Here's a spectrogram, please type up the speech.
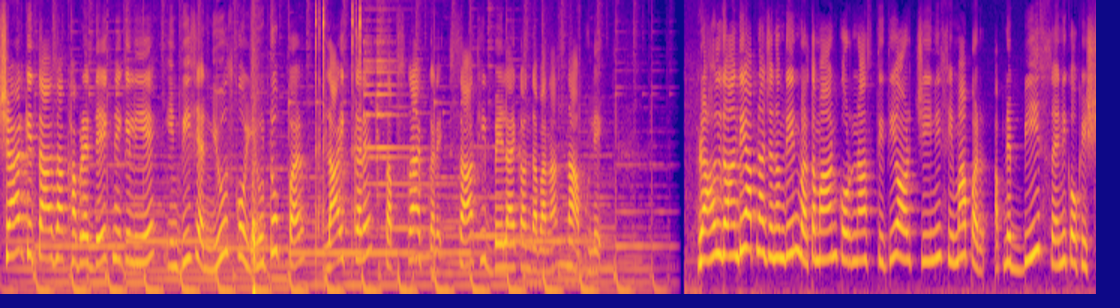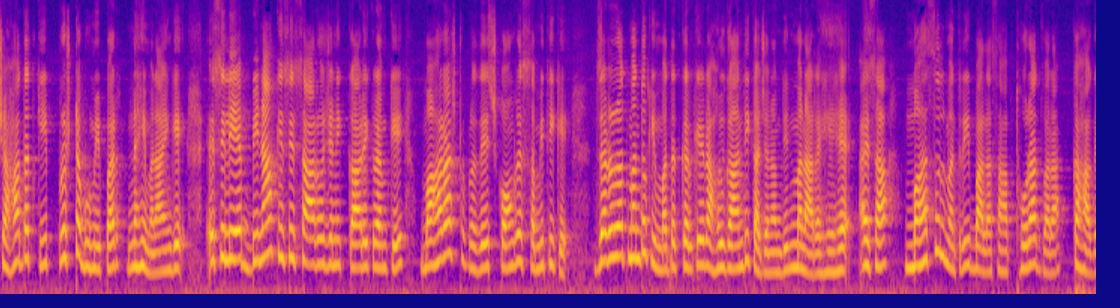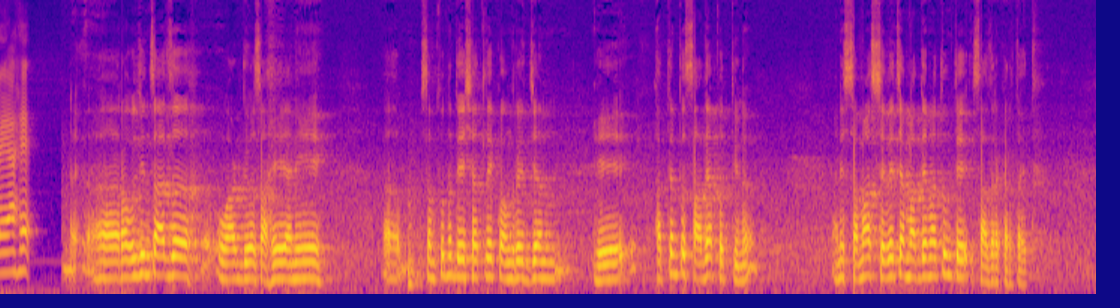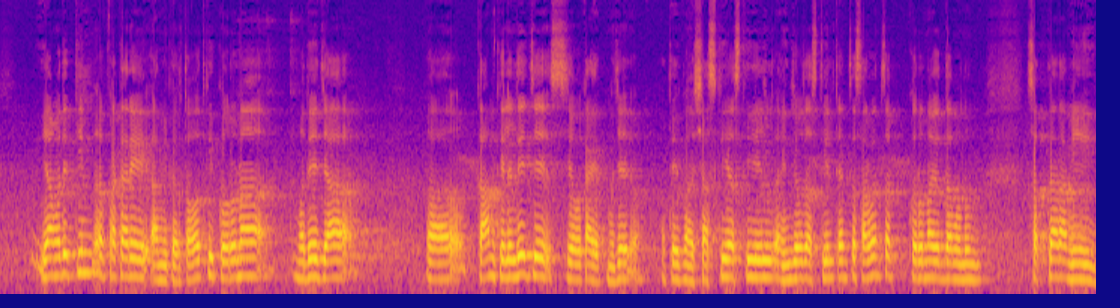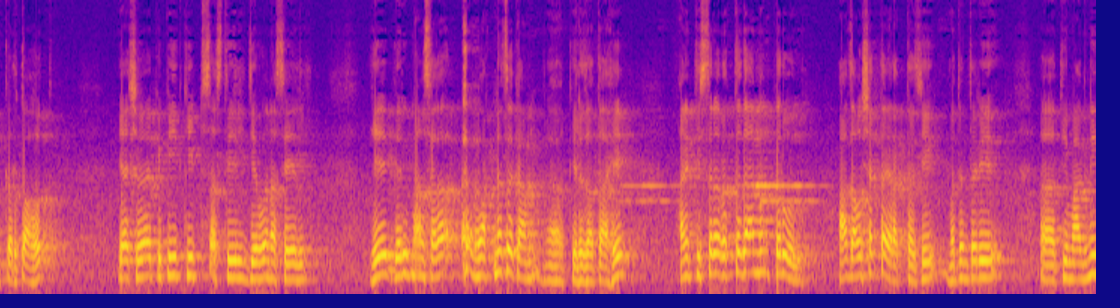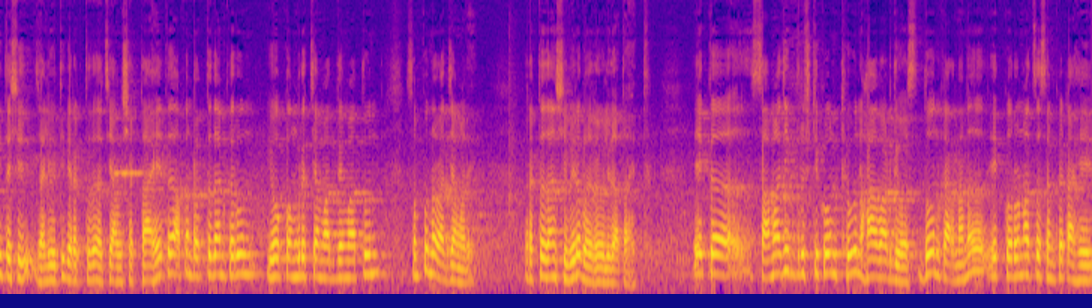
शहर की ताज़ा खबरें देखने के लिए इन बीसी न्यूज़ को यूट्यूब पर लाइक करें सब्सक्राइब करें। साथ ही बेल आइकन दबाना ना भूलें। राहुल गांधी अपना जन्मदिन, वर्तमान कोरोना स्थिति और चीनी सीमा पर अपने 20 सैनिकों की शहादत की पृष्ठभूमि पर नहीं मनाएँगे। इसलिए बिना किसी सार्वजनिक कार्यक्रम के महाराष्ट्र प्रदेश कांग्रेस समिति के जरूरतमंदों की मदद करके राहुल गांधी का जन्मदिन मना रहे हैं, ऐसा महसूल मंत्री बाला साहब थोरात द्वारा कहा गया है। राहुलजींचा आज वाढदिवस आहे आणि संपूर्ण देशातले काँग्रेसजन हे अत्यंत साध्या पद्धतीनं आणि समाजसेवेच्या माध्यमातून ते साजरा करतायत. यामध्ये तीन प्रकारे आम्ही करतो आहोत की कोरोनामध्ये ज्या काम केलेले जे सेवक आहेत म्हणजे ते शासकीय असतील एन जी ओज असतील त्यांचा सर्वांचा कोरोना योद्धा म्हणून सत्कार आम्ही करतो आहोत. याशिवाय पी पी किट्स असतील जेवण असेल हे गरीब माणसाला वाटण्याचं काम केलं जातं आहे. आणि तिसरं रक्तदान करून आज आवश्यकता आहे रक्ताची. मध्यंतरी ती मागणी तशी झाली होती की रक्तदानाची आवश्यकता आहे. तर आपण रक्तदान करून युवक काँग्रेसच्या माध्यमातून संपूर्ण राज्यामध्ये रक्तदान शिबिरं भरवली जात आहेत. एक सामाजिक दृष्टिकोन ठेवून हा वाढदिवस दोन कारणानं एक कोरोनाचं संकट आहे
